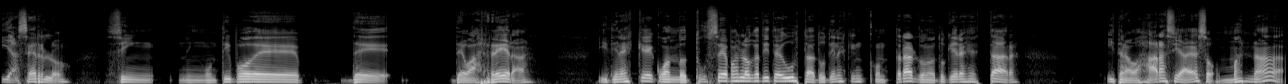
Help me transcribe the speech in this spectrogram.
y hacerlo sin ningún tipo de, de, de barrera. Y tienes que, cuando tú sepas lo que a ti te gusta, tú tienes que encontrar donde tú quieres estar y trabajar hacia eso. Más nada.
